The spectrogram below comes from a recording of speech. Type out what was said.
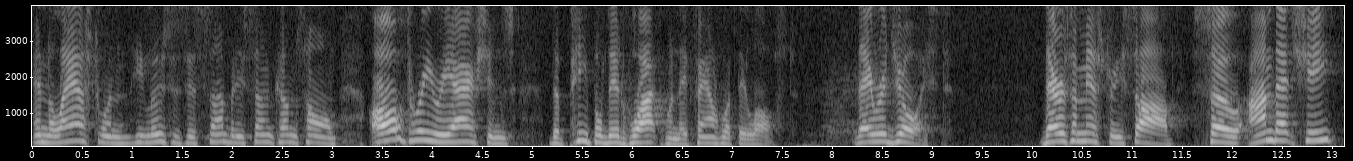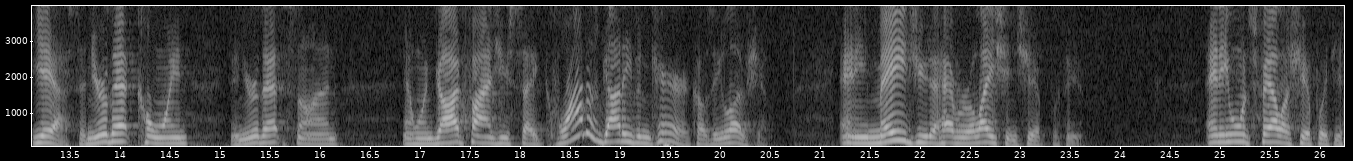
And the last one, he loses his son, but his son comes home. All three reactions, the people did what when they found what they lost? They rejoiced. There's a mystery solved. So I'm that sheep? Yes. And you're that coin, and you're that son. And when God finds you, say, Why does God even care? Because He loves you. And He made you to have a relationship with Him. And He wants fellowship with you.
